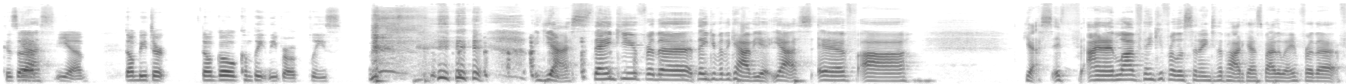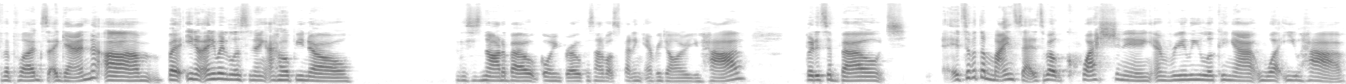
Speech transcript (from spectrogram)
Because uh, yes. yeah, don't be dirt, don't go completely broke, please. yes, thank you for the thank you for the caveat. Yes, if uh yes if and i love thank you for listening to the podcast by the way for the for the plugs again um but you know anybody listening i hope you know this is not about going broke it's not about spending every dollar you have but it's about it's about the mindset. It's about questioning and really looking at what you have.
